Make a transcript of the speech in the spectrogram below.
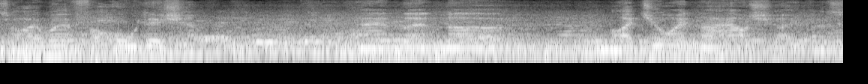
So I went for audition and then uh, I joined the House Shakers.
